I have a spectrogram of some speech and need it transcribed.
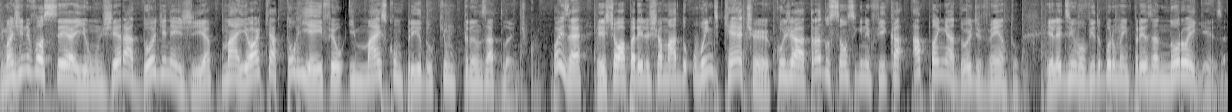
Imagine você aí um gerador de energia maior que a Torre Eiffel e mais comprido que um transatlântico. Pois é, este é o aparelho chamado Windcatcher, cuja tradução significa apanhador de vento. Ele é desenvolvido por uma empresa norueguesa.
